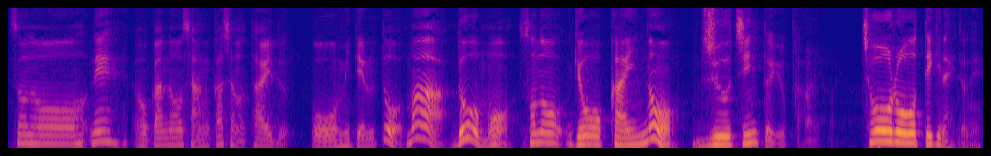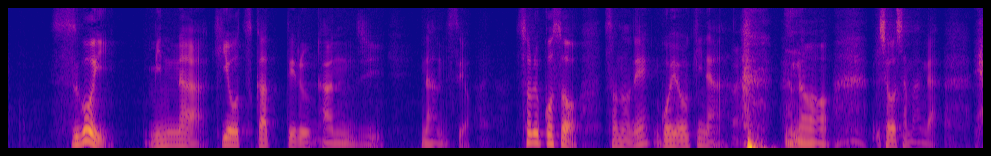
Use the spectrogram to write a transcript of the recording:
そのね他の参加者の態度を見てるとまあどうもその業界の重鎮というか長老的な人ですごいみんな気を使ってる感じなんですよ。それこそそのねご陽気な、あの商社マンが「いや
